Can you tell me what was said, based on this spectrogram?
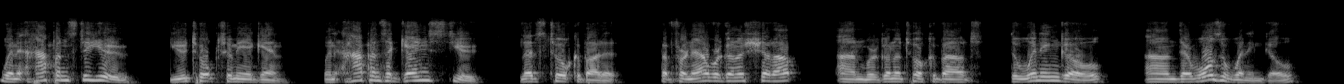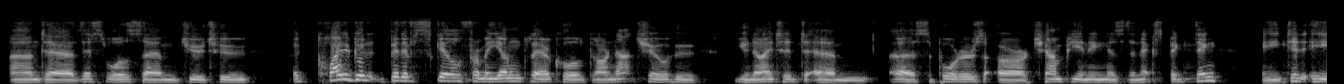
when it happens to you, you talk to me again. When it happens against you, let's talk about it. But for now, we're going to shut up and we're going to talk about the winning goal. And there was a winning goal. And uh, this was um, due to a, quite a good bit of skill from a young player called Garnacho, who United um, uh, supporters are championing as the next big thing. He did. He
